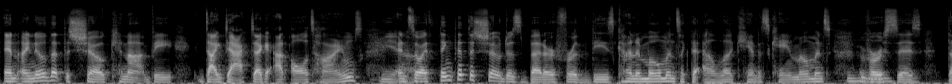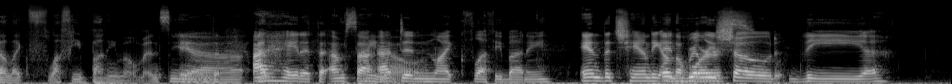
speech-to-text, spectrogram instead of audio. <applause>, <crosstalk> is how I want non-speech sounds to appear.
And I know that the show cannot be didactic at all times. Yeah. And so I think that the show does better for these kind of moments, like the Ella Candis Cayne moments, Mm-hmm. versus the like fluffy bunny moments. Yeah. And I hated that. I'm sorry. I I, didn't like Fluffy Bunny. and the Chandi on It the really horse. showed the.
